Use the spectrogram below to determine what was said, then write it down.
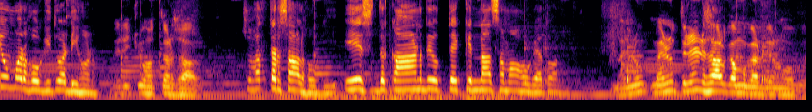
ਕਿੰਨੀ ਉਮਰ ਹੋ ਗਈ ਤੁਹਾਡੀ ਹੁਣ? ਮੇਰੀ 74 ਸਾਲ। 74 ਸਾਲ ਹੋ ਗਈ। ਇਸ ਦੁਕਾਨ ਦੇ ਉੱਤੇ ਕਿੰਨਾ ਸਮਾਂ ਹੋ ਗਿਆ ਤੁਹਾਨੂੰ? ਮੈਨੂੰ ਮੈਨੂੰ 63 ਸਾਲ ਕੰਮ ਕਰਦੇ ਨੂੰ ਹੋ ਗਏ।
